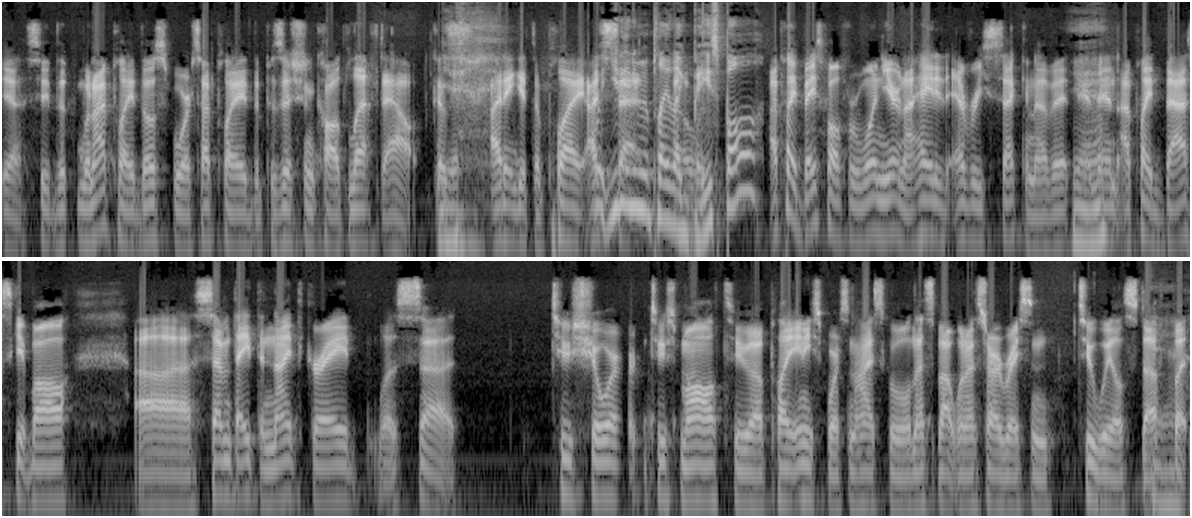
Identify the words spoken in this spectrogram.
Yeah. See, the, when I played those sports, I played the position called left out because Yeah. I didn't get to play. I Wait, you didn't even play like over- baseball? I played baseball for one year and I hated every second of it. Yeah. And then I played basketball. Uh, seventh, eighth, and ninth grade was uh, too short, too small to uh, play any sports in high school, and that's about when I started racing two wheel stuff. Yeah. But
